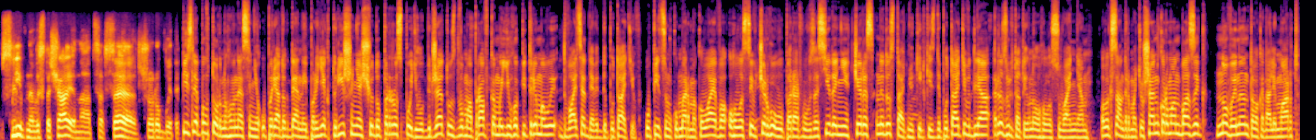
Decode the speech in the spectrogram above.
слів не вистачає на це все, що робити. Після повторного внесення у порядок денний проєкту рішення щодо перерозподілу бюджету з двома правками його підтримали 29 депутатів. У підсумку мер Миколаєва оголосив чергову перерву в засіданні через недостатню кількість депутатів для результативного голосування. Олександр Матюшенко, Роман Базик. Новини на телеканалі Март.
